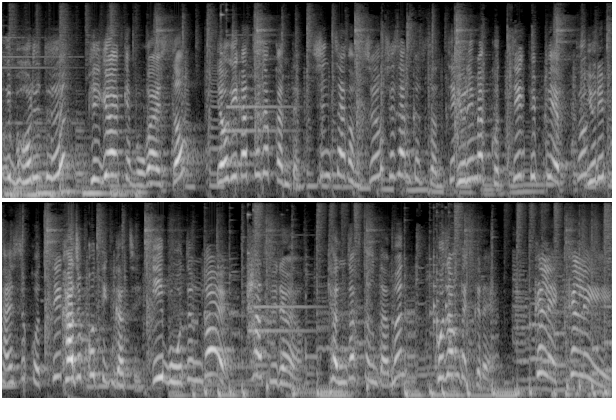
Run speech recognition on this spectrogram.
가격이 말이 돼? 비교할 게 뭐가 있어? 여기가 최저가인데. 신차 검수, 최상급 선택, 유리막 코팅, PPF, 유리 발수 코팅, 가죽 코팅까지. 이 모든 걸 다 드려요. 견적 상담은 고정 댓글에. 클릭 클릭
